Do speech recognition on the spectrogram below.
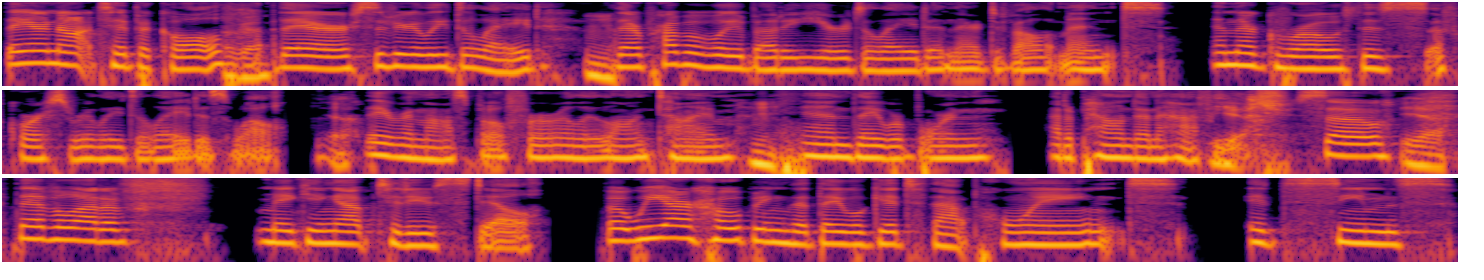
They are not typical. Okay. They're severely delayed. Hmm. They're probably about a year delayed in their development. And their growth is, of course, really delayed as well. Yeah. They were in the hospital for a really long time Hmm. and they were born at a pound and a half Yeah. each. So Yeah. they have a lot of making up to do still. But we are hoping that they will get to that point. It seems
